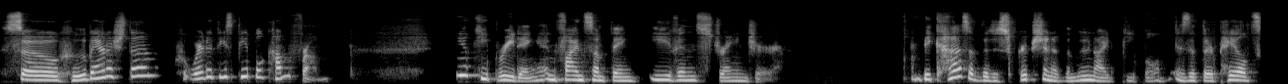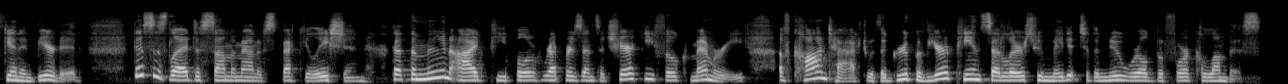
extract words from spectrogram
so who banished them? Where did these people come from? You keep reading and find something even stranger. Because of the description of the moon eyed people is that they're pale skinned and bearded, this has led to some amount of speculation that the moon eyed people represents a Cherokee folk memory of contact with a group of European settlers who made it to the New World before Columbus.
